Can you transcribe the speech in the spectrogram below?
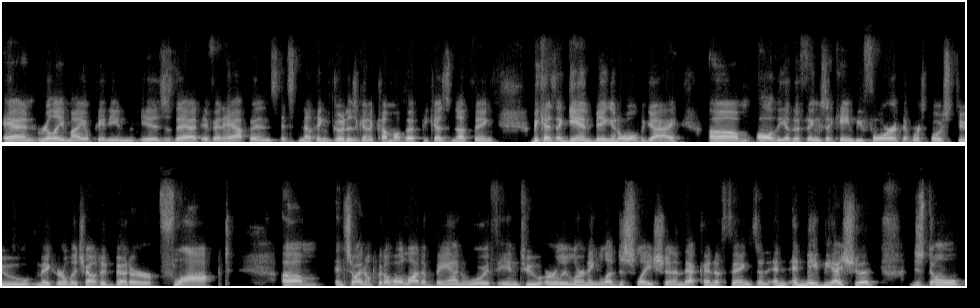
and really my opinion is that if it happens, it's nothing good is going to come of it because nothing because again being an old guy um, all the other things that came before it that were supposed to make early childhood better flopped um, and so i don't put a whole lot of bandwidth into early learning legislation and that kind of things and and, and maybe i should just don't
